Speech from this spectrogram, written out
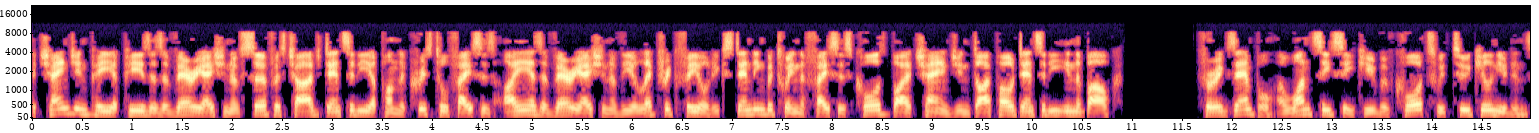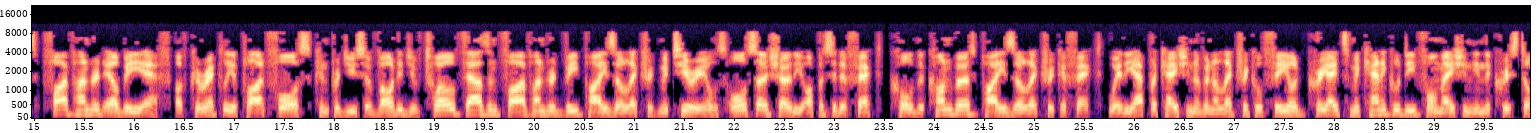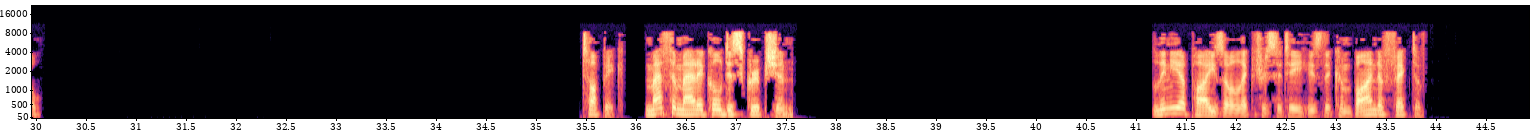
The change in P appears as a variation of surface charge density upon the crystal faces, i.e. as a variation of the electric field extending between the faces caused by a change in dipole density in the bulk. For example, a 1 cc cube of quartz with 2 kilonewtons 500 lbf of correctly applied force can produce a voltage of 12,500 V. Piezoelectric materials also show the opposite effect, called the converse piezoelectric effect, where the application of an electrical field creates mechanical deformation in the crystal. Topic: Mathematical description. Linear piezoelectricity is the combined effect of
